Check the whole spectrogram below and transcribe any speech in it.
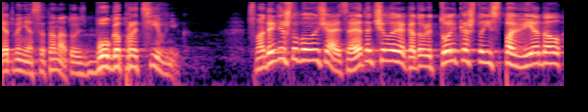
от меня, сатана, то есть богопротивник. Смотрите, что получается. Этот человек, который только что исповедал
